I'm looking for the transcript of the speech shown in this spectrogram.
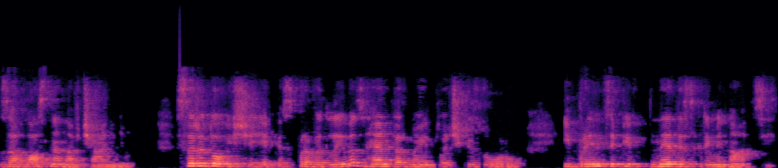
за власне навчання. Середовище, яке справедливе з гендерної точки зору і принципів недискримінації.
